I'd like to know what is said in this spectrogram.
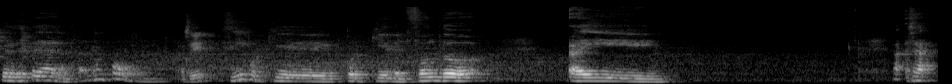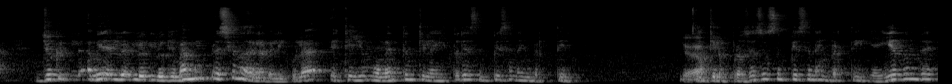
Pero te estoy adelantando un poco. ¿Así? ¿Ah, sí, porque, porque en el fondo hay... Ah, o sea, yo, a mí lo, lo, que más me impresiona de la película es que hay un momento en que las historias se empiezan a invertir. En que los procesos se empiezan a invertir. Y ahí es donde,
